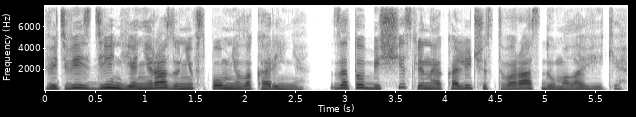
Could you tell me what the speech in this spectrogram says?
Ведь весь день я ни разу не вспомнила Карине, зато бесчисленное количество раз думала о Вике.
